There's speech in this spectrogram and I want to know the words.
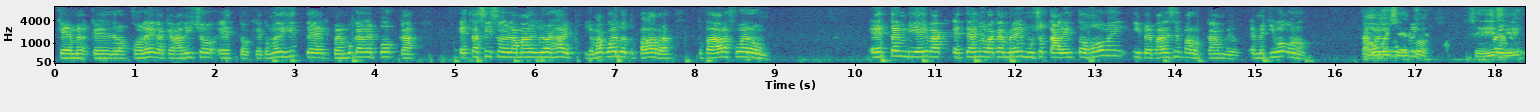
que, de los colegas que me ha dicho esto, que tú me dijiste, pueden buscar en el podcast, esta season es la mayor hype. Yo me acuerdo de tus palabras, tus palabras fueron, esta NBA va, este año va a cambiar mucho talento joven y prepárense para los cambios. Eh, ¿Me equivoco o no? No, muy cierto. Sí, sí.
